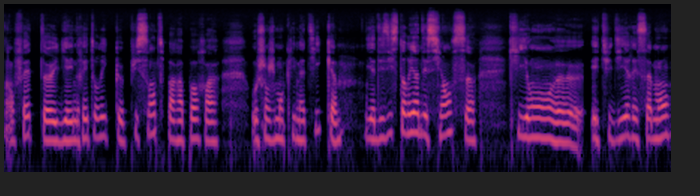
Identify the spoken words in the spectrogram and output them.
En fait, euh, il y a une rhétorique puissante par rapport au changement climatique. Il y a des historiens des sciences qui ont euh, étudié récemment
